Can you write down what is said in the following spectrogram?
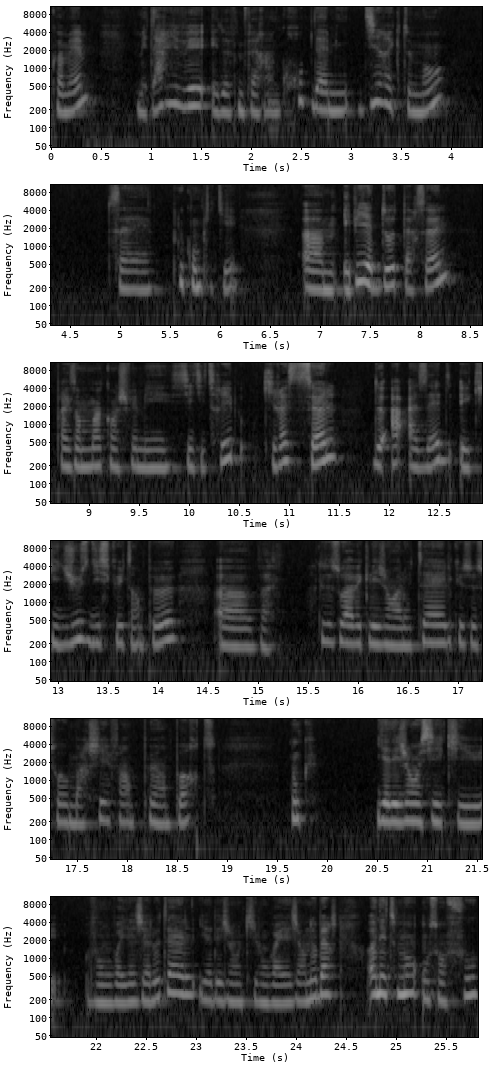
quand même, mais d'arriver et de me faire un groupe d'amis directement, c'est plus compliqué. Euh, et puis il y a d'autres personnes par exemple, moi, quand je fais mes city trips, qui restent seuls de A à Z et qui juste discutent un peu, euh, bah, que ce soit avec les gens à l'hôtel, que ce soit au marché, enfin, peu importe. Donc, il y a des gens aussi qui vont voyager à l'hôtel, il y a des gens qui vont voyager en auberge. Honnêtement, on s'en fout.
